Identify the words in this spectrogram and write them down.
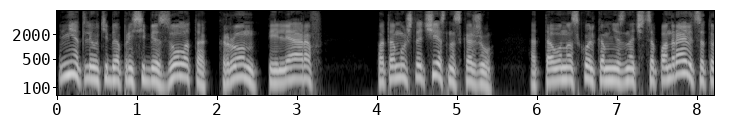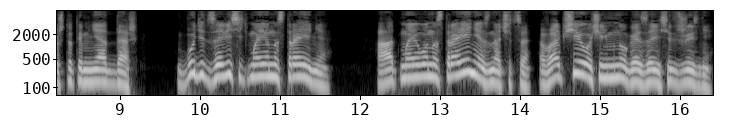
нет ли у тебя при себе золота, крон, пиляров, Потому что, честно скажу, от того, насколько мне, значится, понравится то, что ты мне отдашь, будет зависеть мое настроение. А от моего настроения, значится, вообще очень многое зависит в жизни».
